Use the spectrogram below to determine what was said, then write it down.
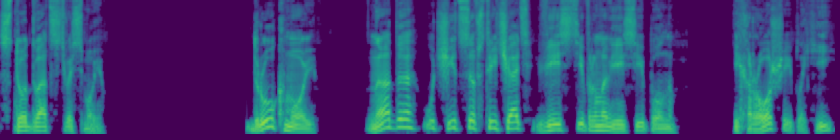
128. Друг мой, надо учиться встречать вести в равновесии полном. И хорошие, и плохие,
